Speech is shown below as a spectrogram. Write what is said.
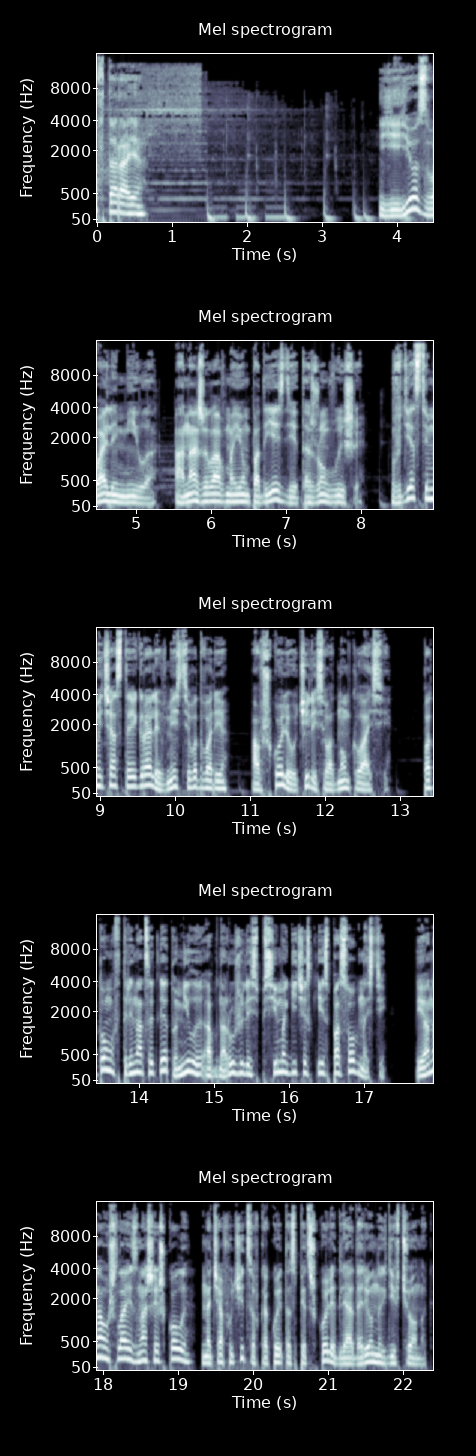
вторая. Ее звали Мила. Она жила в моем подъезде этажом выше. В детстве мы часто играли вместе во дворе, а в школе учились в одном классе. Потом в 13 лет у Милы обнаружились псимагические способности, и она ушла из нашей школы, начав учиться в какой-то спецшколе для одаренных девчонок.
